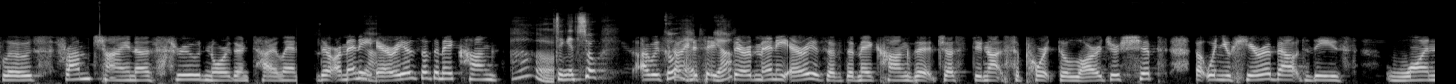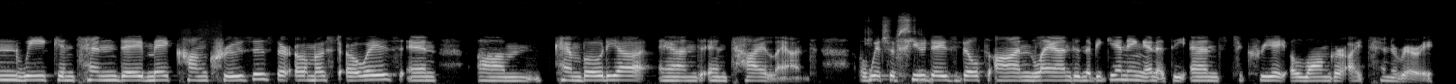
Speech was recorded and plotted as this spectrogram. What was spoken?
flows from China through northern Thailand. There are many yeah. areas of the Mekong. Oh, and so I was Go trying ahead. to say yeah. there are many areas of the Mekong that just do not support the larger ships. But when you hear about these one week and 10 day Mekong cruises. They're almost always in um, Cambodia and in Thailand with a few days built on land in the beginning and at the end to create a longer itinerary.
